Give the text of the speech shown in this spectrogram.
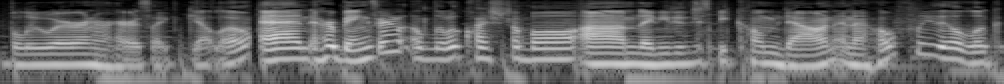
bluer and her hair is like yellow. And her bangs are a little questionable. Um they need to just be combed down and hopefully they'll look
